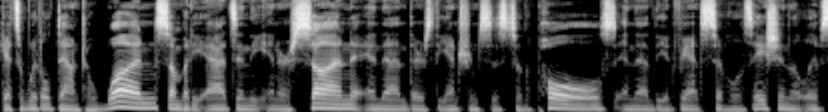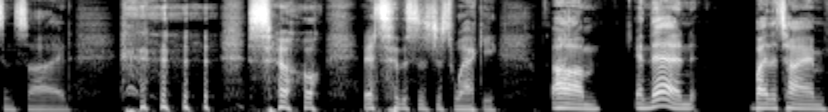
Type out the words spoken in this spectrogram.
gets whittled down to one. Somebody adds in the inner sun, and then there's the entrances to the poles, and then the advanced civilization that lives inside. so it's this is just wacky. Um, and then by the time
